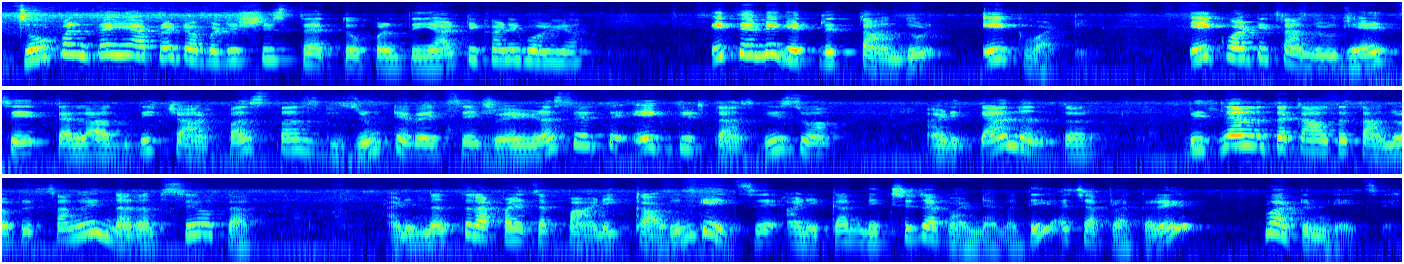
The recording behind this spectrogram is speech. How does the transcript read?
जोपर्यंत हे आपले टोमॅटो शिजत आहेत तोपर्यंत या ठिकाणी बोलूया. इथे मी घेतले तांदूळ एक वाटी. एक वाटी तांदूळ घ्यायचे त्याला अगदी चार पाच तास भिजून ठेवायचे वेळ नसेल तर एक दीड तास भिजवा. आणि त्यानंतर भिजल्यानंतर काय होतं तांदूळ आपले चांगले नरमसे होतात. आणि नंतर आपण याचं पाणी काढून घ्यायचे आणि एका मिक्सरच्या भांड्यामध्ये अशा प्रकारे वाटून घ्यायचे.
